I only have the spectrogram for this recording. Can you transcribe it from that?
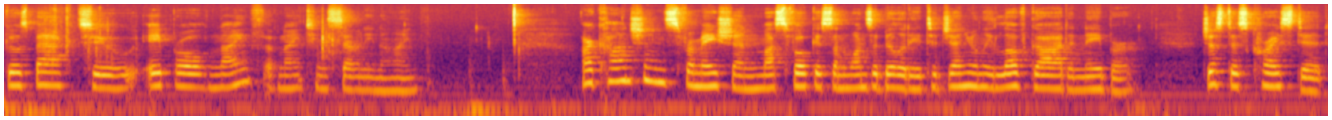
goes back to April 9th of 1979. Our conscience formation must focus on one's ability to genuinely love God and neighbor, just as Christ did,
